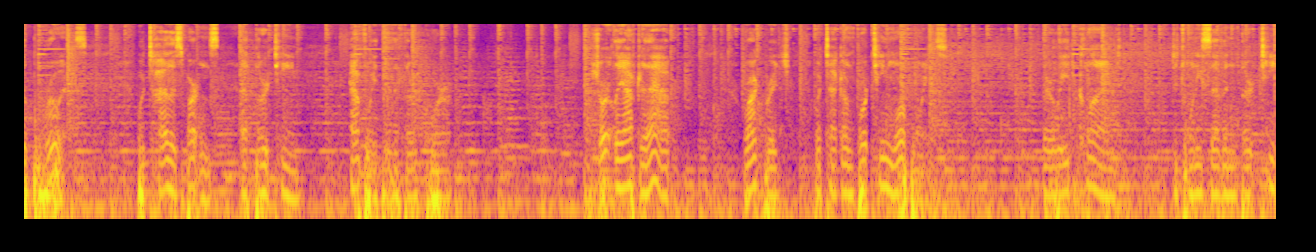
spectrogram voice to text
the Bruins would tie the Spartans at 13 halfway through the third quarter. Shortly after that, Rockbridge would tack on 14 more points. Their lead climbed to 27-13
